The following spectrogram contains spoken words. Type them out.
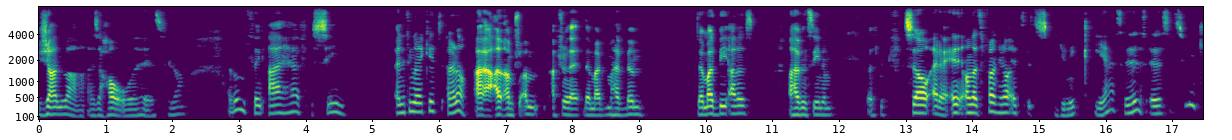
genre as a whole it is. You know, I don't think I have seen anything like it. I don't know. I, I I'm sure I'm I'm sure that there might have been there might be others. I haven't seen them. So anyway, on that front, you know, it's it's unique. Yes, it is. It is. It's unique.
